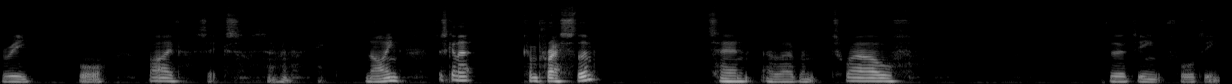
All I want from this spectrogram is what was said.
three, four, five, six, seven, eight, nine. Just going to compress them 10 11 12 13 14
